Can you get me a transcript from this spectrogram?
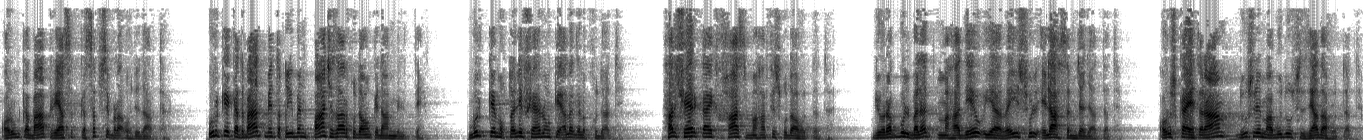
اور ان کا باپ ریاست کا سب سے بڑا عہدیدار تھا۔ ار کے کتبات میں تقریباً پانچ ہزار خداؤں کے نام ملتے ہیں۔ ملک کے مختلف شہروں کے الگ الگ خدا تھے۔ ہر شہر کا ایک خاص محافظ خدا ہوتا تھا، جو رب البلد، مہادیو یا رئیس الہ سمجھا جاتا تھا۔ اور اس کا احترام دوسرے معبودوں سے زیادہ ہوتا تھا۔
